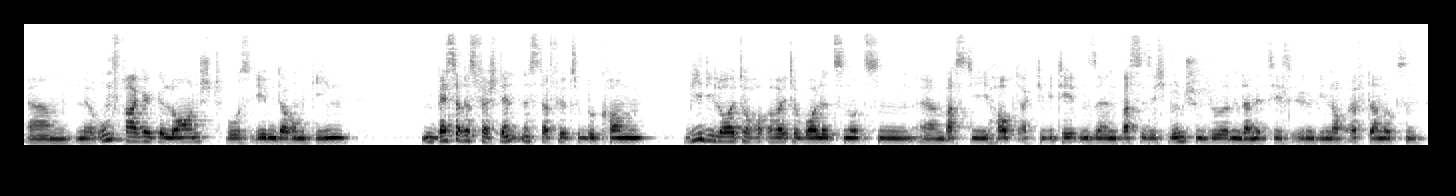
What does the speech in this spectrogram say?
ähm, eine Umfrage gelauncht, wo es eben darum ging, ein besseres Verständnis dafür zu bekommen, wie die Leute heute Wallets nutzen, ähm, was die Hauptaktivitäten sind, was sie sich wünschen würden, damit sie es irgendwie noch öfter nutzen.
